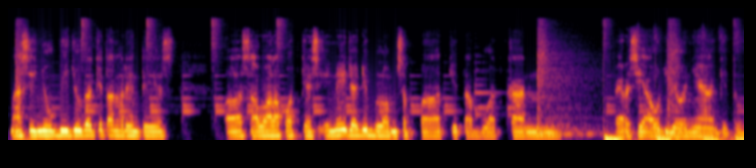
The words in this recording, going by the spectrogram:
masih newbie juga kita ngerintis eh, Sawala Podcast ini, jadi belum sempat kita buatkan versi audionya gitu.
